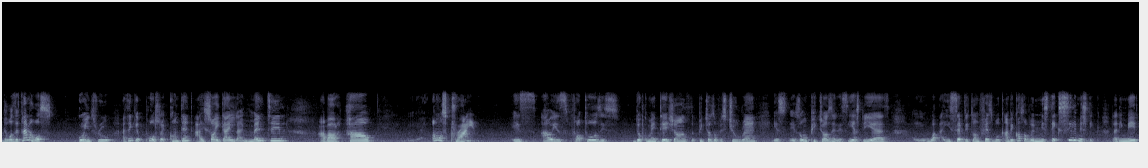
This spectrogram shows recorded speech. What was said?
there was a time i was going through i think a post or a content. I saw a guy lamenting about how almost crying. Is how his photos his documentations the pictures of his children his, his own pictures in his yesteryears. He, he saved it on Facebook, and because of a mistake, silly mistake that he made,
